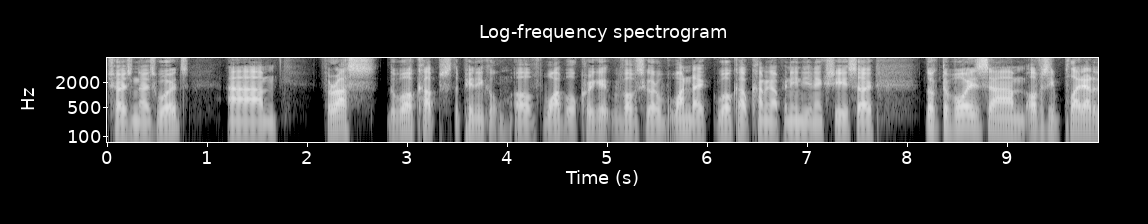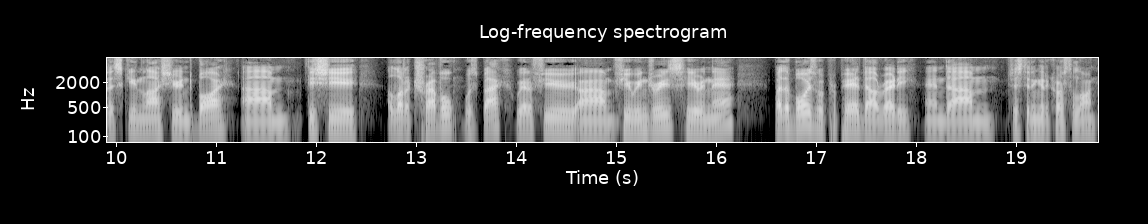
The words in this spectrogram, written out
chosen those words. Um, for us, the World Cup's the pinnacle of white ball cricket. We've obviously got a one day World Cup coming up in India next year. So, look, the boys um, obviously played out of their skin last year in Dubai. Um, this year, a lot of travel was back. We had a few um, few injuries here and there, but the boys were prepared. They were ready, and um, just didn't get across the line.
